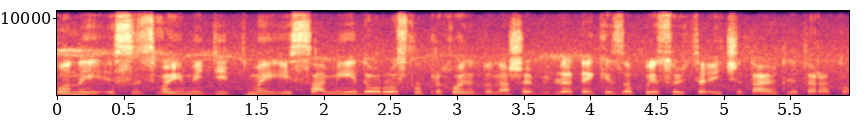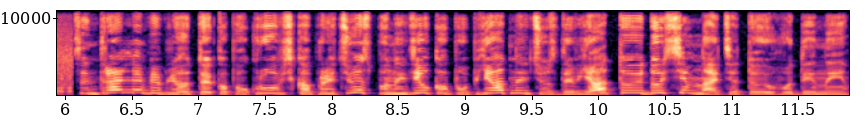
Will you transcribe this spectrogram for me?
вони зі своїми дітьми і самі дорослі приходять до нашої бібліотеки, записуються і читають літературу. Центральна бібліотека Покровська працює з понеділка по п'ятницю з 9 до 17 години.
